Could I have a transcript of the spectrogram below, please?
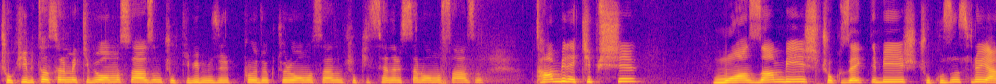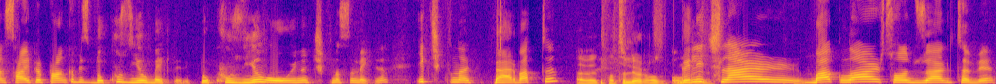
Çok iyi bir tasarım ekibi olması lazım. Çok iyi bir müzik prodüktörü olması lazım. Çok iyi senaristler olması lazım. Tam bir ekip işi. Muazzam bir iş. Çok zevkli bir iş. Çok uzun sürüyor. Yani Cyberpunk'ı biz 9 yıl bekledik. 9 yıl o oyunun çıkmasını bekledim. İlk çıktığında berbattı. Evet hatırlıyorum o- onları. Glitchler, bug'lar sonra düzeldi tabii.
